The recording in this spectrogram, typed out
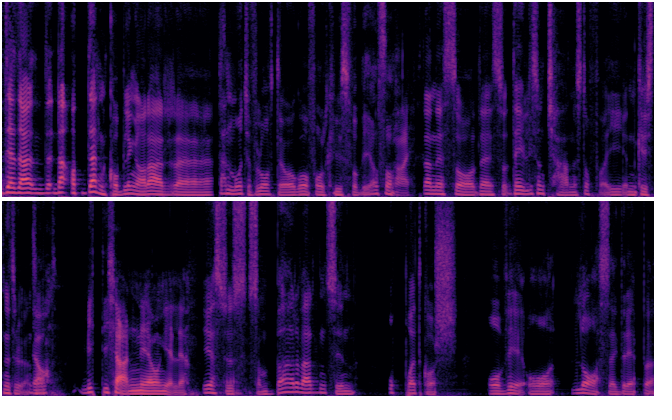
det, det, det, At den koblinga der, eh, den må ikke få lov til å gå folk hus forbi, altså. Nei. Den er så, det, er så, det er jo liksom kjernestoffer i den kristne truen. Ja. sant? Midt i kjernen i evangeliet. Jesus som bærer verdens synd opp på et kors, og ved å la seg drepe,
